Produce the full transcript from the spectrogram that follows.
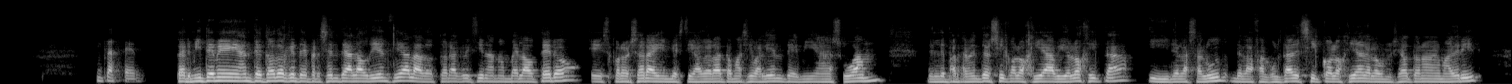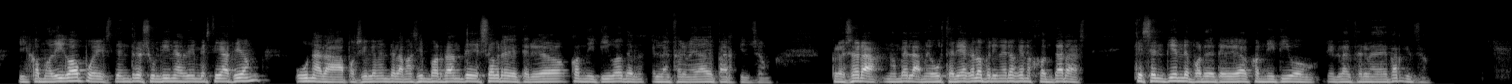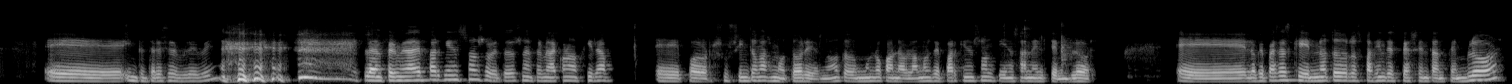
Un placer. Permíteme, ante todo, que te presente a la audiencia la doctora Cristina Nombela Otero, es profesora e investigadora Tomás y Valiente, Mía SUAM, del Departamento de Psicología Biológica y de la Salud de la Facultad de Psicología de la Universidad Autónoma de Madrid. Y como digo, pues dentro de sus líneas de investigación una, la, posiblemente la más importante, sobre deterioro cognitivo en la enfermedad de Parkinson. Profesora Nombela, me gustaría que lo primero que nos contaras, ¿qué se entiende por deterioro cognitivo en la enfermedad de Parkinson? Eh, intentaré ser breve. la enfermedad de Parkinson, sobre todo, es una enfermedad conocida eh, por sus síntomas motores. Todo el mundo, cuando hablamos de Parkinson, piensa en el temblor. Eh, lo que pasa es que no todos los pacientes presentan temblor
